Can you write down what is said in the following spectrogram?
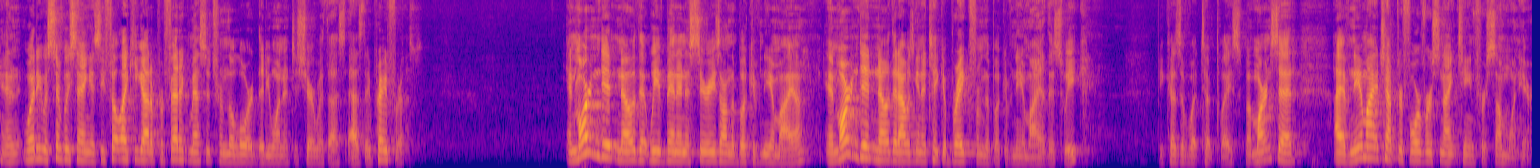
And what he was simply saying is he felt like he got a prophetic message from the Lord that he wanted to share with us as they prayed for us. And Martin didn't know that we've been in a series on the book of Nehemiah. And Martin didn't know that I was going to take a break from the book of Nehemiah this week because of what took place. But Martin said, I have Nehemiah chapter 4, verse 19 for someone here.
